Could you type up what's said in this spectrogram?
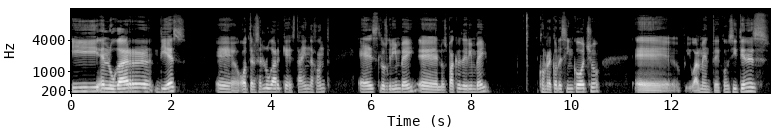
y en lugar 10 eh, o tercer lugar que está en The Hunt es los Green Bay, eh, los Packers de Green Bay, con récord de 5-8. Eh, igualmente, si tienes,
